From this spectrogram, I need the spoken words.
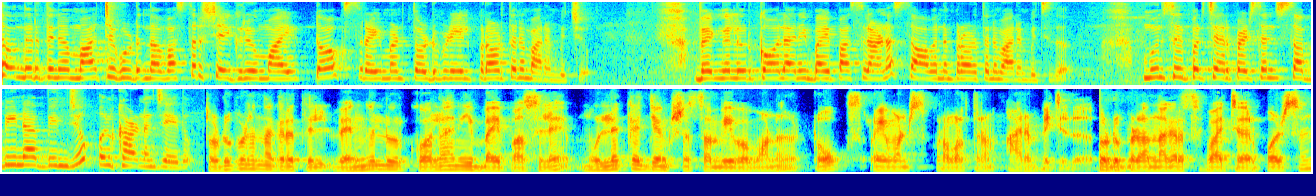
സൗന്ദര്യത്തിന് മാറ്റുകൂട്ടുന്ന വസ്ത്രശേഖരവുമായി ടോക്സ് റെയ്മണ്ട് തൊടുപുഴയിൽ പ്രവർത്തനം ആരംഭിച്ചു. വെങ്ങല്ലൂർ കോലാനി ബൈപ്പാസിലാണ് സ്ഥാപനം പ്രവർത്തനം ആരംഭിച്ചത്. മുനിസിപ്പൽ ചെയർപേഴ്സൺ സബീന ബിഞ്ചു ഉദ്ഘാടനം ചെയ്തു. തൊടുപുഴ നഗരത്തിൽ വെങ്ങല്ലൂർ കോലാനി ബൈപ്പാസിലെ മുല്ലക്ക ജംഗ്ഷൻ സമീപമാണ് ടോക്സ് റേമണ്ട്സ് പ്രവർത്തനം ആരംഭിച്ചത്. തൊടുപുഴ നഗരസഭാ ചെയർപേഴ്സൺ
